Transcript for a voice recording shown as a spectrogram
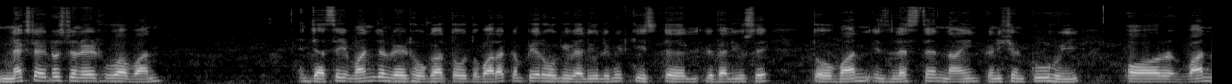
नेक्स्ट एड्रेस जनरेट हुआ वन जैसे ही वन जनरेट होगा तो दोबारा कंपेयर होगी वैल्यू लिमिट की वैल्यू से तो one is less than nine condition true हुई. और one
